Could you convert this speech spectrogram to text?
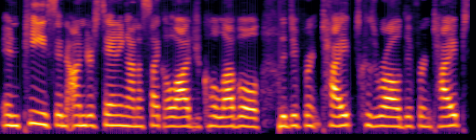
in peace and understanding on a psychological level the different types because we're all different types.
